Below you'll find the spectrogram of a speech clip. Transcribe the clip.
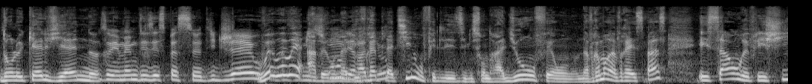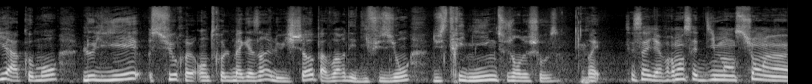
dans lequel viennent Vous avez même des espaces DJ ou Ouais, ouais, ouais. Ah, ben, on a des des vraies platines, on fait des émissions de radio, on fait, on a vraiment un vrai espace. Et ça, on réfléchit à comment le lier sur, entre le magasin et le e-shop, avoir des diffusions, du streaming, ce genre de choses. Ouais. C'est ça, il y a vraiment cette dimension euh,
